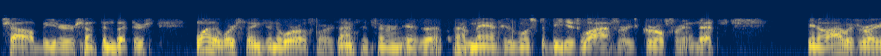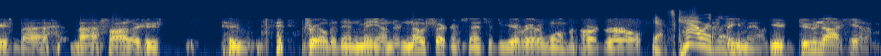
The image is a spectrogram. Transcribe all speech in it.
child beater or something, but there's one of the worst things in the world, as far as I'm concerned, is a, a man who wants to beat his wife or his girlfriend. That's you know, I was raised by by a father who's who drilled it in me. Under no circumstances do you ever hit a woman or a girl, Yeah, it's a cowardly. female. You do not hit them.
